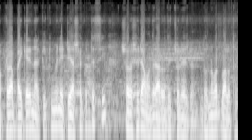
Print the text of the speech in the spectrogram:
আপনারা পাইকারি নারকেল কিনবেন, এটি আশা করতেছি সরাসরি আমাদের আরদে চলে আসবেন। ধন্যবাদ, ভালো থাকবেন।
